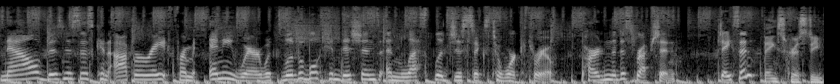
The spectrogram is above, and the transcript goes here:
Now, businesses can operate from anywhere with livable conditions and less logistics to work through. Pardon the disruption. Jason? Thanks, Christy.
